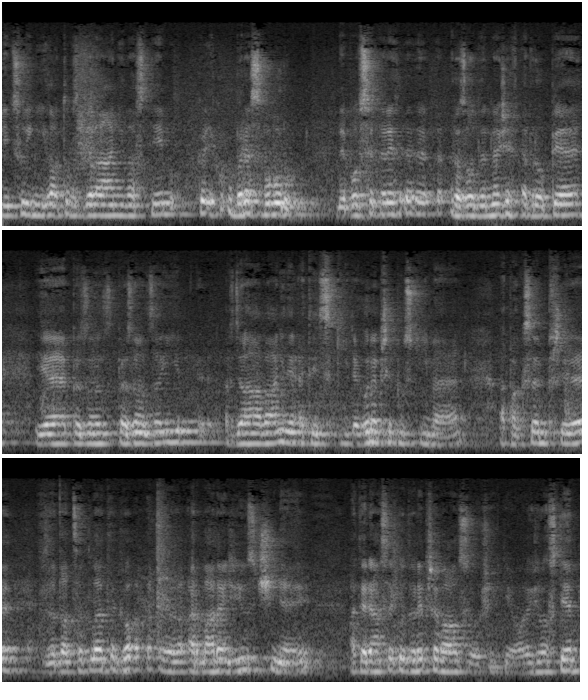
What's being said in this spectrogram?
něco jiného a to vzdělání vlastně jako, jako ubere svobodu. Nebo se tedy eh, eh, rozhodneme, že v Evropě je personalizovaný vzdělávání neetický, tak ho nepřipustíme a pak sem přijde za 20 let jako eh, armáda inženýrů z Číny a tedy nás jako tady převálcují všichni. Jo. Takže vlastně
